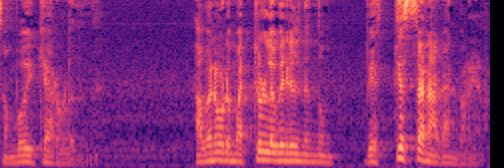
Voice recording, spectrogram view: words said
സംഭവിക്കാറുള്ളതെന്ന്. അവനോട് മറ്റുള്ളവരിൽ നിന്നും വ്യത്യസ്തനാകാൻ പറയണം.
